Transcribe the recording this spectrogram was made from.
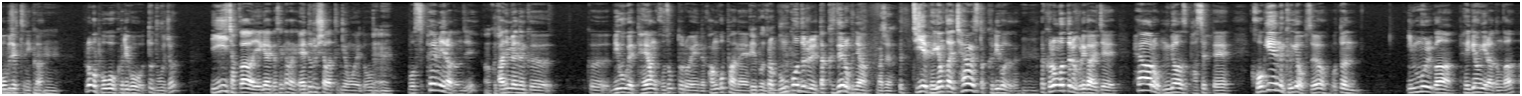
오브젝트니까 음, 그런 거 보고 그리고 또 누구죠? 이 작가 얘기하니까 생각나는 에드루샤 같은 경우에도 음, 음. 뭐 스팸이라든지 어. 아니면은 그, 그 미국의 대형 고속도로에 있는 광고판에 빌보드. 그런 문구들을 딱 그대로 그냥 맞아요. 그 뒤에 배경까지 차용해서 딱 그리거든요. 음. 그런 것들을 우리가 이제 회화로 옮겨서 봤을 때 거기에는 그게 없어요. 어떤 인물과 배경이라든가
